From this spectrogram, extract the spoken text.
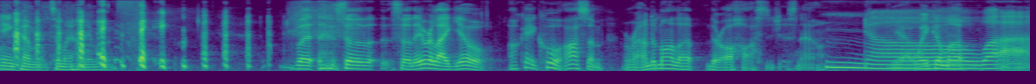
ain't coming to my honeymoon. Same. But so so they were like, "Yo, okay, cool, awesome." Round them all up. They're all hostages now. No. wake 'em up. Uh,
